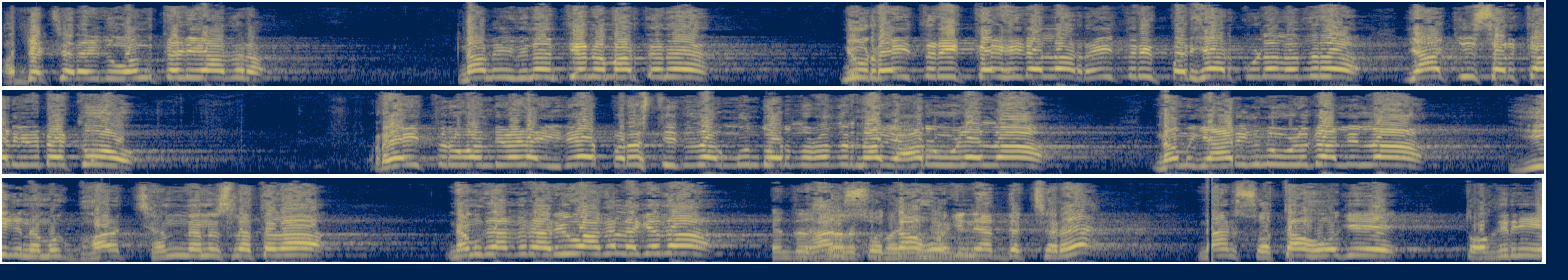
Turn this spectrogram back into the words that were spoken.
ಅಧ್ಯಕ್ಷರೇ, ಇದು ಒಂದ್ ಕಡೆ ಆದ್ರ ನಾನು ಈ ವಿನಂತಿಯನ್ನ ಮಾಡ್ತೇನೆ ನೀವು ರೈತರಿಗೆ ಕೈ ಹಿಡಲ್ಲ ರೈತರಿಗೆ ಪರಿಹಾರ ಕೊಡಲ್ಲ ಅಂದ್ರೆ ಯಾಕೆ ಈ ಸರ್ಕಾರ ಇರಬೇಕು? ರೈತರು ಒಂದ್ ವೇಳೆ ಇದೇ ಪರಿಸ್ಥಿತಿದಾಗ ಮುಂದುವರೆದ್ರೆ ನಾವು ಯಾರು ಉಳಲ್ಲ ನಮ್ಗೆ ಯಾರಿಗೂ ಉಳಗಾಲಿಲ್ಲ. ಈಗ ನಮಗ್ ಬಹಳ ಚಂದ ಅನಿಸ್ಲತ್ತದ. ನಮ್ಗೆ ಅದ್ರ ಅರಿವು ಆಗಲಾಗ್ಯದ. ನಾನು ಸ್ವತಃ ಹೋಗಿನಿ ಅಧ್ಯಕ್ಷರೇ. ನಾನು ಸ್ವತಃ ಹೋಗಿ ತೊಗರಿ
